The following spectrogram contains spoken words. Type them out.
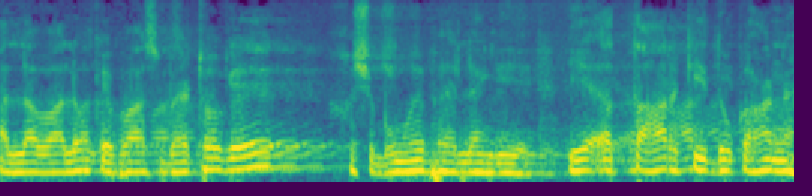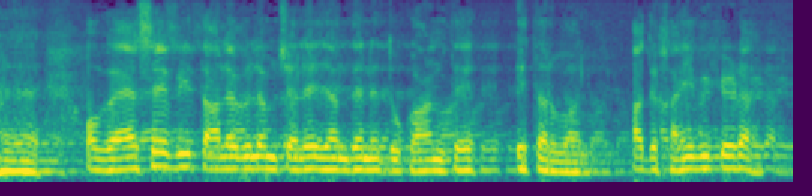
اللہ والوں کے پاس بیٹھو گے، خوشبوئیں پھیلیں گی۔ یہ اتار کی دکان ہے۔ اور ویسے بھی طالب علم چلے جاندے نے دکان تے اتر وال۔ آ دکھائیں بھی کیڑا ہے۔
